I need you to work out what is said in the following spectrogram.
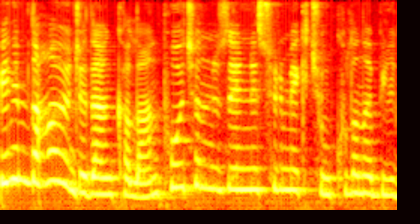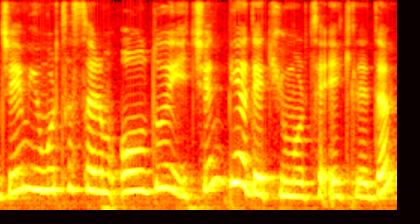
Benim daha önceden kalan poğaçanın üzerine sürmek için kullanabileceğim yumurta sarım olduğu için bir adet yumurta ekledim.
